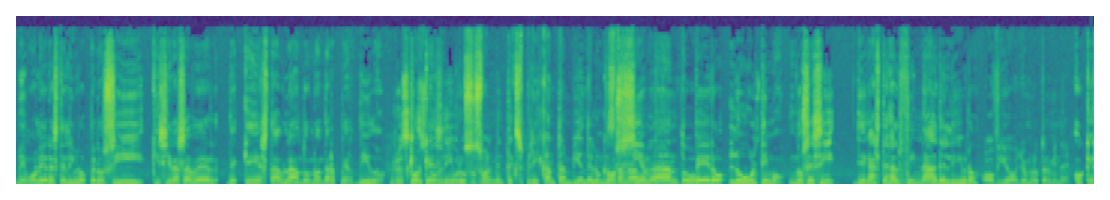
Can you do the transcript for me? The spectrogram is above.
me voy a leer este libro, pero sí quisiera saber de qué está hablando, no andar perdido. Pero es que porque estos libros usualmente explican también de lo que no están siempre. hablando. Pero lo último, no sé si llegaste al final del libro. Obvio, yo me lo terminé. Ok,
